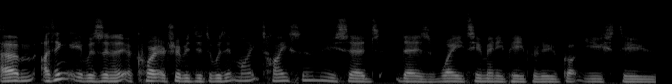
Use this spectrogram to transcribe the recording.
Um, I think it was a, a quote attributed to was it Mike Tyson who said there's way too many people who've got used to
